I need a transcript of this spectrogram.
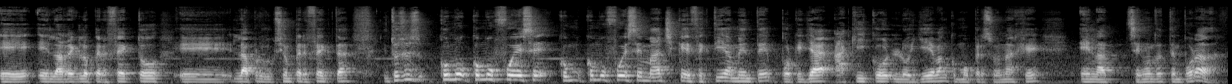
eh, el arreglo perfecto, eh, la producción perfecta. Entonces, ¿cómo, cómo, fue ese, cómo, cómo, fue ese match que efectivamente, porque ya a Kiko lo llevan como personaje en la segunda temporada?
